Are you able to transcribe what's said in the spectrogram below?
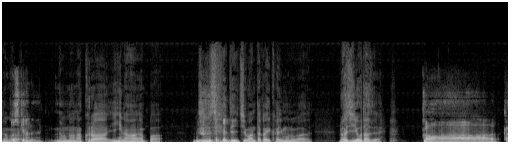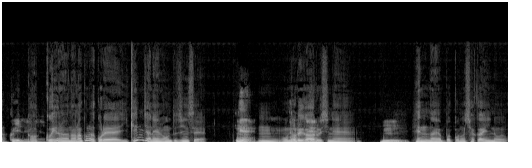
うん。本当好きなんだね。なんか七倉いいな、やっぱ。人生で一番高い買い物が、ラジオだぜ。ああ、かっこいいね。かっこいいよな。七倉これ、いけんじゃねえの？ほんと人生。ねうん。己があるしね。え。うん。変なやっぱこの社会の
